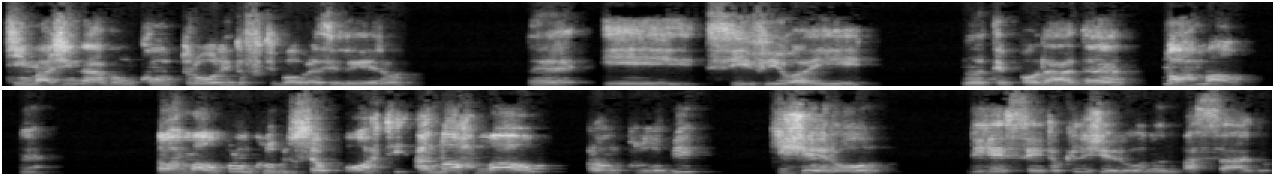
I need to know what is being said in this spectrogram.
que imaginava um controle do futebol brasileiro, né, e se viu aí numa temporada normal? Normal para um clube do seu porte, anormal para um clube que gerou de receita o que ele gerou no ano passado,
